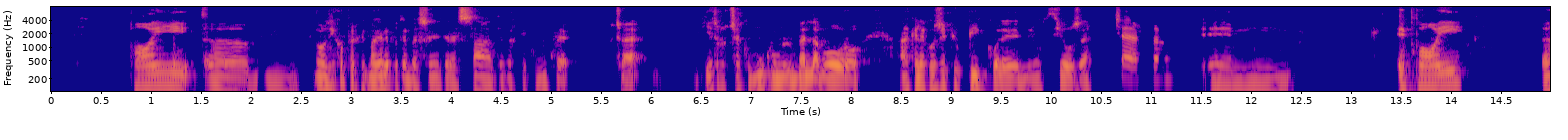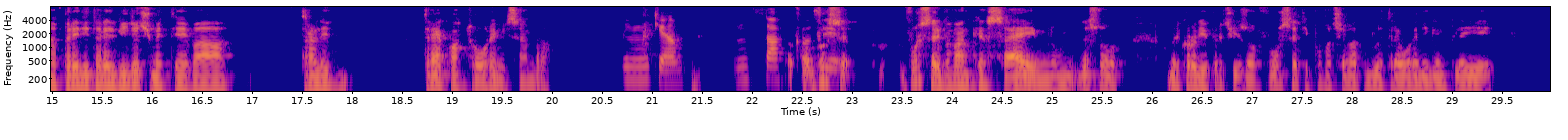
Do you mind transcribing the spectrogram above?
Poi, eh, non lo dico perché magari potrebbe essere interessante, perché comunque, cioè, dietro c'è comunque un bel lavoro, anche le cose più piccole e minuziose. Certo. E, ehm, e poi, eh, per editare il video ci metteva tra le 3-4 ore, mi sembra. Minchia, un sacco, forse, sì. forse arrivava anche a 6, non, adesso non mi ricordo di preciso, forse tipo faceva 2-3 ore di gameplay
